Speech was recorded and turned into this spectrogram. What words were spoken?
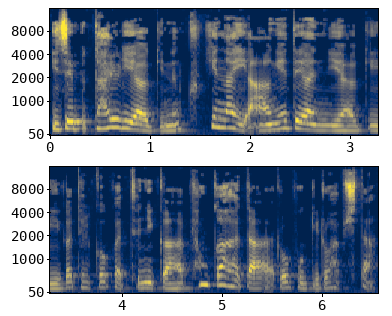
이제부터 할 이야기는 크기나 양에 대한 이야기가 될 것 같으니까 평가하다로 보기로 합시다.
